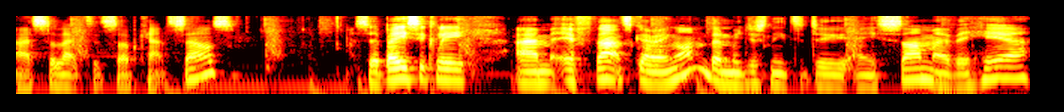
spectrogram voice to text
Uh, selected subcat sales. So basically, um, if that's going on, then we just need to do a sum over here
